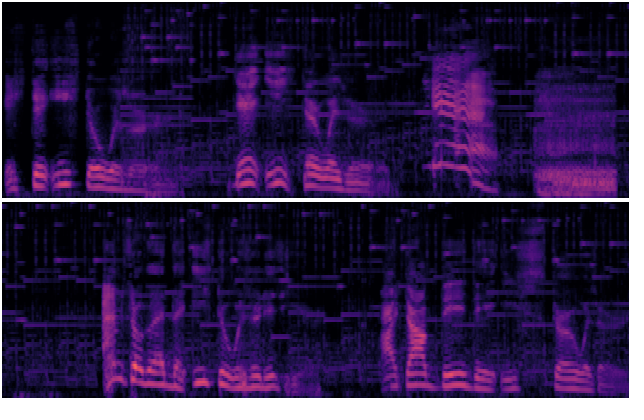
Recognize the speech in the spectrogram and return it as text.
It's the Easter Wizard. The Easter Wizard. Yeah! I'm so glad the Easter Wizard is here. I dog thee the Easter Wizard.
